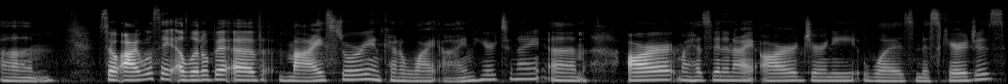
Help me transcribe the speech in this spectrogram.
Um, so i will say a little bit of my story and kind of why i'm here tonight. Um, our my husband and I, our journey was miscarriages.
